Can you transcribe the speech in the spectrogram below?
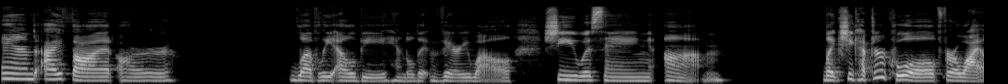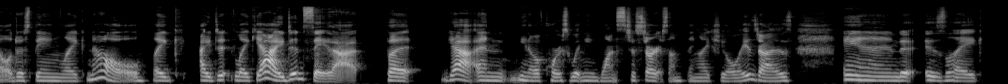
And I thought our lovely LB handled it very well. She was saying, um, like she kept her cool for a while, just being like, no, like I did, like, yeah, I did say that, but yeah. And, you know, of course, Whitney wants to start something like she always does and is like,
